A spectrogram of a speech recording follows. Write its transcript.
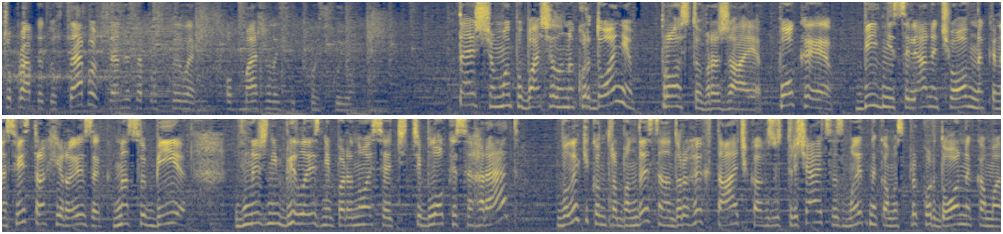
Щоправда, до себе вже не запросили, обмежились відпискою. Те, що ми побачили на кордоні, просто вражає. Поки бідні селяни-човники на свій страх і ризик на собі в нижній білизні переносять ті блоки сигарет. Великі контрабандисти на дорогих тачках зустрічаються з митниками, з прикордонниками,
